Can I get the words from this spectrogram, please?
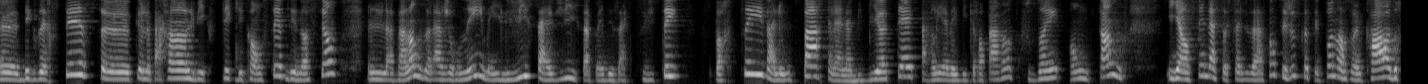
euh, d'exercice, euh, que le parent lui explique des concepts, des notions. La balance de la journée, mais il vit sa vie. Ça peut être des activités, sportive, aller au parc, aller à la bibliothèque, parler avec des grands-parents, cousins, oncles, tantes. Il en fait de la socialisation, c'est juste que c'est pas dans un cadre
